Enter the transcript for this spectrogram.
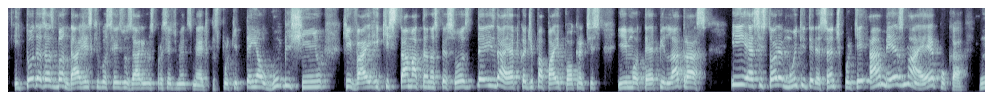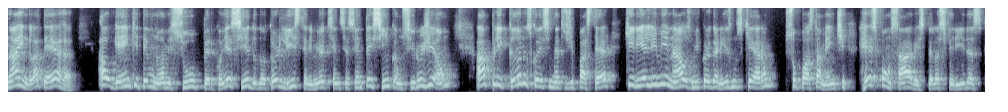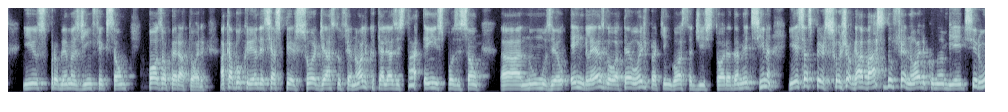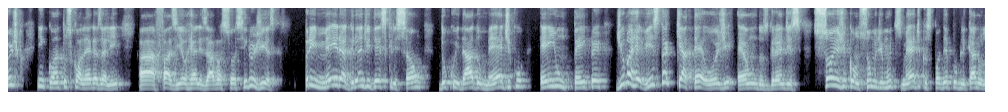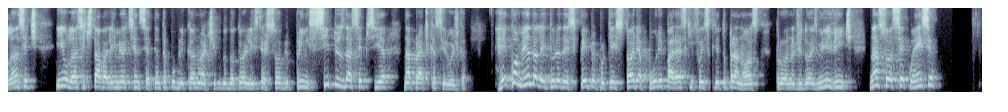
e todas as bandagens que vocês usarem nos procedimentos médicos, porque tem algum bichinho que vai e que está matando as pessoas desde a época de papai Hipócrates e Imhotep lá atrás. E essa história é muito interessante porque, à mesma época, na Inglaterra, alguém que tem um nome super conhecido, o Dr. Lister, em 1865, é um cirurgião, aplicando os conhecimentos de Pasteur, queria eliminar os micro-organismos que eram supostamente responsáveis pelas feridas e os problemas de infecção pós-operatória. Acabou criando esse aspersor de ácido fenólico, que aliás está em exposição ah, no museu em Glasgow até hoje, para quem gosta de história da medicina, e esse aspersor jogava ácido fenólico no ambiente cirúrgico, enquanto os colegas ali ah, faziam, realizavam as suas cirurgias primeira grande descrição do cuidado médico em um paper de uma revista que até hoje é um dos grandes sonhos de consumo de muitos médicos poder publicar no Lancet, e o Lancet estava ali em 1870 publicando um artigo do Dr. Lister sobre princípios da sepsia na prática cirúrgica. Recomendo a leitura desse paper porque é história pura e parece que foi escrito para nós para o ano de 2020. Na sua sequência,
